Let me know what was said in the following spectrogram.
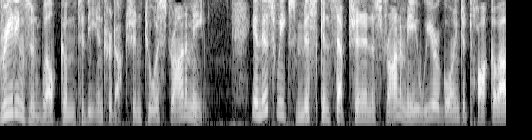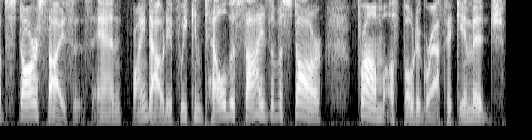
Greetings and welcome to the introduction to astronomy. In this week's misconception in astronomy, we are going to talk about star sizes and find out if we can tell the size of a star from a photographic image.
